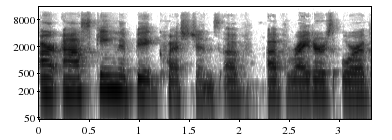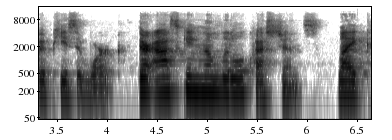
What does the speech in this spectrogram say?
are asking the big questions of of writers or of a piece of work. They're asking the little questions. Like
